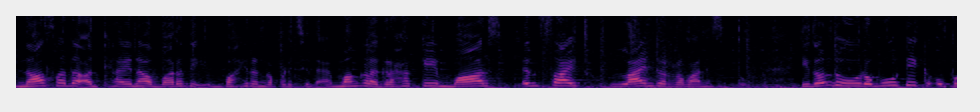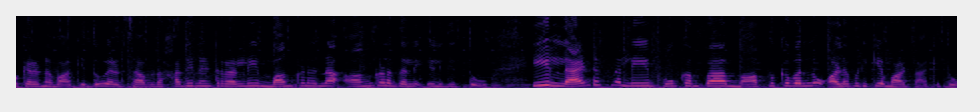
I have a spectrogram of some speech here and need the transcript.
ನಾಸಾದ ಅಧ್ಯಯನ ವರದಿ ಬಹಿರಂಗಪಡಿಸಿದೆ. ಮಂಗಳ ಗ್ರಹಕ್ಕೆ ಮಾರ್ಸ್ ಇನ್ಸೈಟ್ ಲ್ಯಾಂಡರ್ ರವಾನಿಸಿತ್ತು. ಇದೊಂದು ರೊಬೋಟಿಕ್ ಉಪಕರಣವಾಗಿದ್ದು, ಎರಡ್ ಸಾವಿರದ ಹದಿನೆಂಟರಲ್ಲಿ ಮಂಗಳನ ಅಂಗಳದಲ್ಲಿ ಇಳಿದಿತ್ತು. ಈ ಲ್ಯಾಂಡರ್ನಲ್ಲಿ ಭೂಕಂಪ ಮಾಪಕವನ್ನು ಅಳವಡಿಕೆ ಮಾಡಲಾಗಿತ್ತು.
